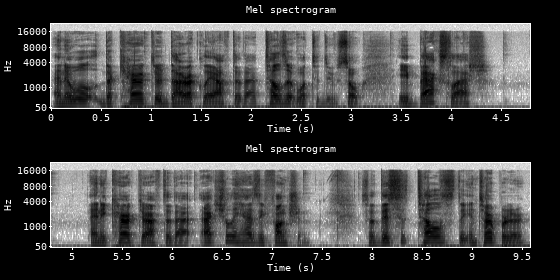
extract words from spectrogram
and it will the character directly after that tells it what to do so a backslash any character after that actually has a function. So this tells the interpreter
